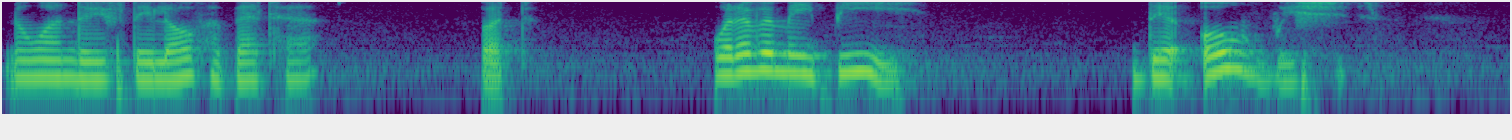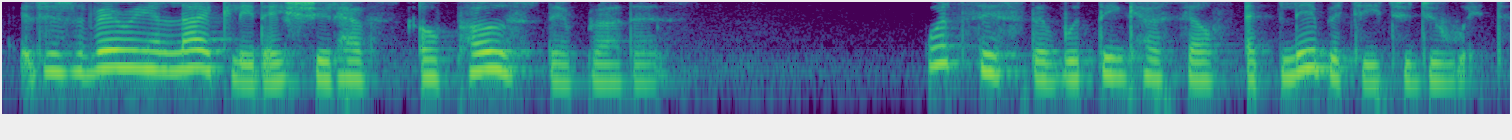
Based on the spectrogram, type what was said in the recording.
No wonder if they love her better. But whatever may be their own wishes, it is very unlikely they should have opposed their brothers. What sister would think herself at liberty to do it,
